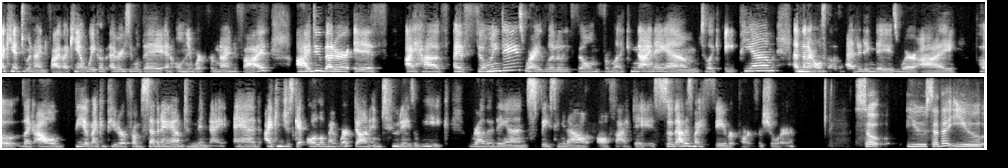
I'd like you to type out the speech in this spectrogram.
I can't do a nine to five. I can't wake up every single day and only work from nine to five. I do better if I have I have filming days where I literally film from like 9 a.m. to like 8 p.m. And then I Mhm. also have editing days where I po like I'll be at my computer from 7 a.m. to midnight and I can just get all of my work done in two days a week rather than spacing it out all five days. So that is my favorite part for sure. So you said that you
